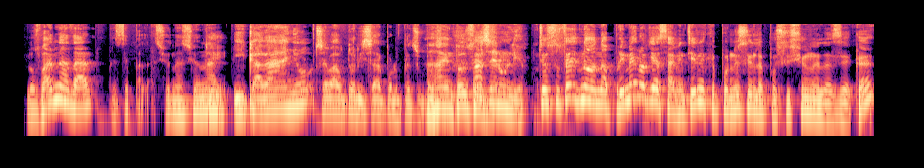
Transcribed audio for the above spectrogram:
los van a dar desde Palacio Nacional. sí, y cada año se va a autorizar por el presupuesto. Ajá, entonces, va a ser un lío. Entonces ustedes, no, no, primero ya saben, tienen que ponerse en la posición de las de acá.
